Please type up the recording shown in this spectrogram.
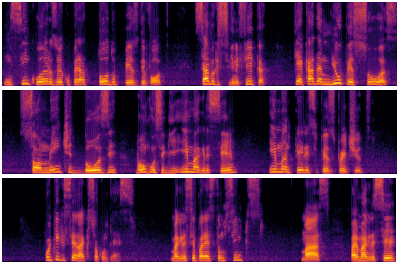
em 5 anos vão recuperar todo o peso de volta. Sabe o que isso significa? Que a cada mil pessoas, somente 12 vão conseguir emagrecer e manter esse peso perdido. Por que, que será que isso acontece? Emagrecer parece tão simples, mas para emagrecer,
